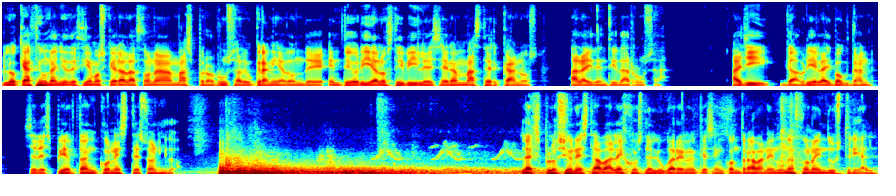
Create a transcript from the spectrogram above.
Lo que hace un año decíamos que era la zona más prorrusa de Ucrania, donde en teoría los civiles eran más cercanos a la identidad rusa. Allí, Gabriela y Bogdan se despiertan con este sonido. La explosión estaba lejos del lugar en el que se encontraban, en una zona industrial.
